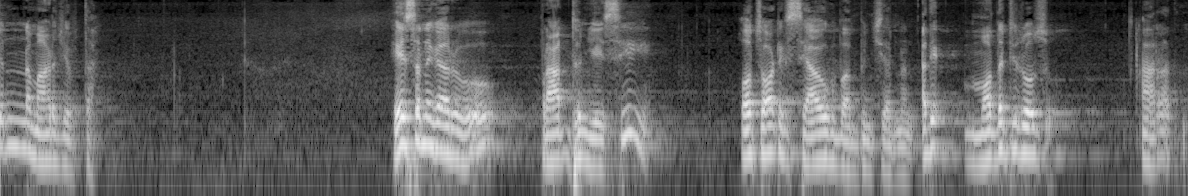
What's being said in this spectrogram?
చిన్న మాట చెప్తా. ఏసన్న గారు ప్రార్థన చేసి ఓ చోటకి సేవకు పంపించారు నన్ను. అదే మొదటి రోజు ఆరాధన.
